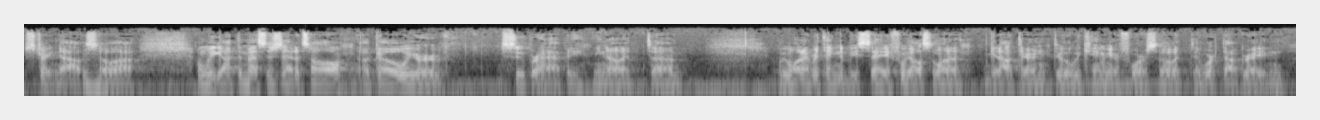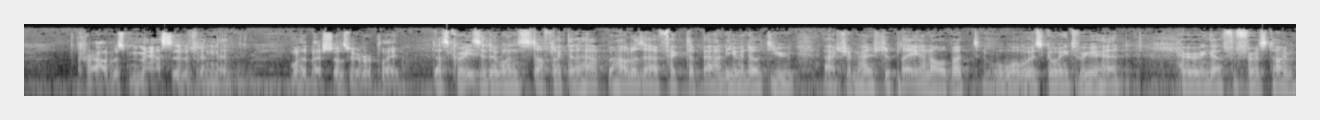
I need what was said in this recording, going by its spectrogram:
straightened out. So uh, when we got the message that it's all a go, we were super happy. You know, it. Um, we want everything to be safe. We also want to get out there and do what we came here for. So it, it worked out great, and the crowd was massive, and uh, one of the best shows we ever played. That's crazy that when stuff like that happen. How does that affect the band? Even though you actually managed to play and all, but what was going through your head hearing that for the first time?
